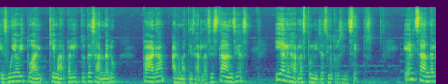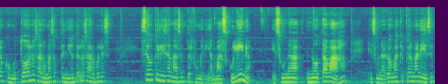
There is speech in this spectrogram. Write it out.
es muy habitual quemar palitos de sándalo para aromatizar las estancias, y alejar las polillas y otros insectos. El sándalo, como todos los aromas obtenidos de los árboles, se utiliza más en perfumería masculina. Es una nota baja, es un aroma que permanece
